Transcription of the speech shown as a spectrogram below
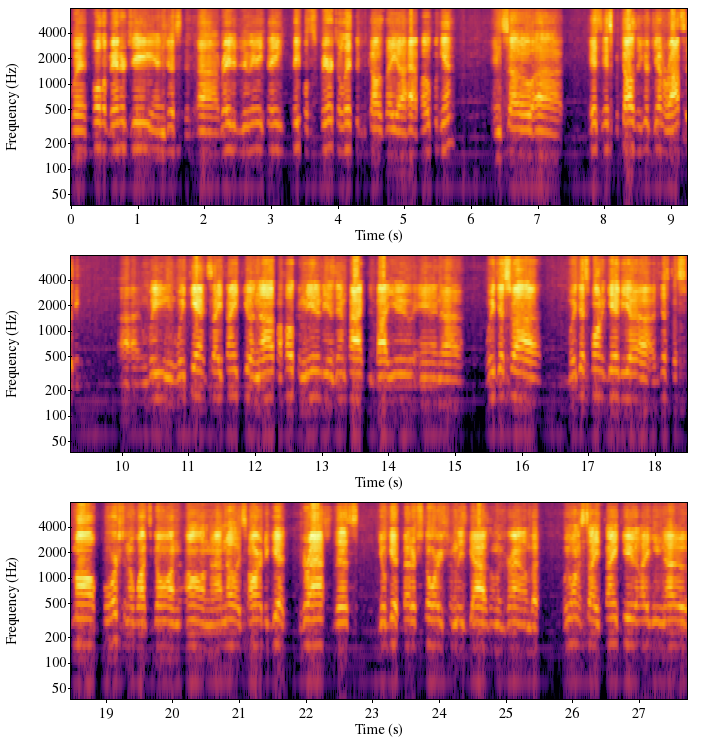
with full of energy and just uh, ready to do anything. Spirits are lifted because they uh, have hope again. And so uh, it's, it's because of your generosity. Uh, we we can't say thank you enough. A whole community is impacted by you. And uh, we just uh, we just want to give you just a small portion of what's going on. I know it's hard to get grasp this. You'll get better stories from these guys on the ground, but we want to say thank you and let you know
